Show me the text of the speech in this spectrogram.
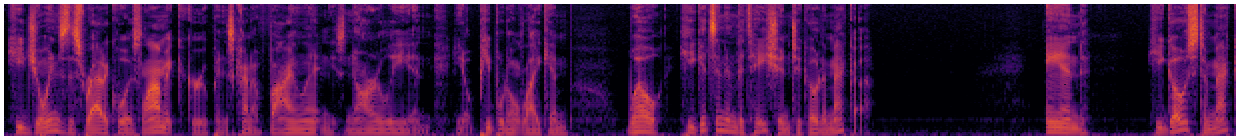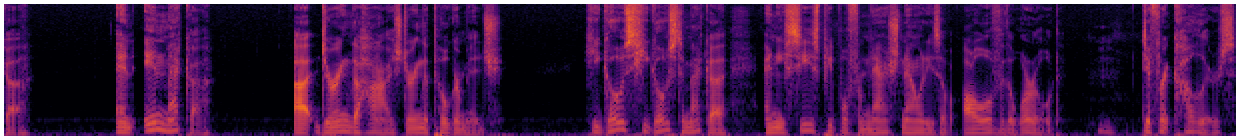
he joins this radical Islamic group and is kind of violent and he's gnarly and you know people don't like him. Well, he gets an invitation to go to Mecca. And he goes to Mecca and in Mecca uh, during the Hajj, during the pilgrimage, he goes he goes to Mecca and he sees people from nationalities of all over the world, different colors,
